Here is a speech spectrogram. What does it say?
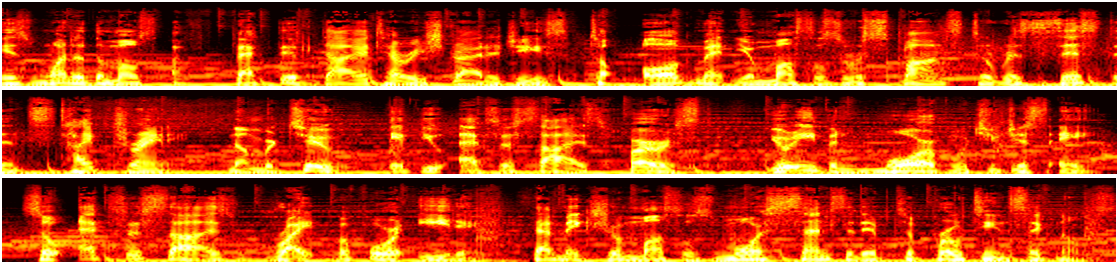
is one of the most effective dietary strategies to augment your muscles' response to resistance type training. Number two, if you exercise first, you're even more of what you just ate. So exercise right before eating. That makes your muscles more sensitive to protein signals.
